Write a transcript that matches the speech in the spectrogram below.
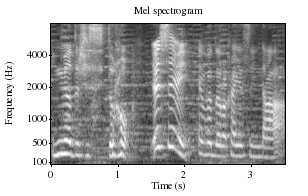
익며드실 수 있도록 열심히 해보도록 하겠습니다.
